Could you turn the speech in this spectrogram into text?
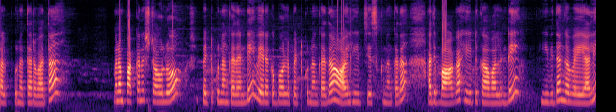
కలుపుకున్న తర్వాత మనం పక్కన స్టవ్లో పెట్టుకున్నాం కదండి వేరొక బౌల్లో పెట్టుకున్నాం కదా ఆయిల్ హీట్ చేసుకున్నాం కదా అది బాగా హీట్ కావాలండి. ఈ విధంగా వేయాలి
